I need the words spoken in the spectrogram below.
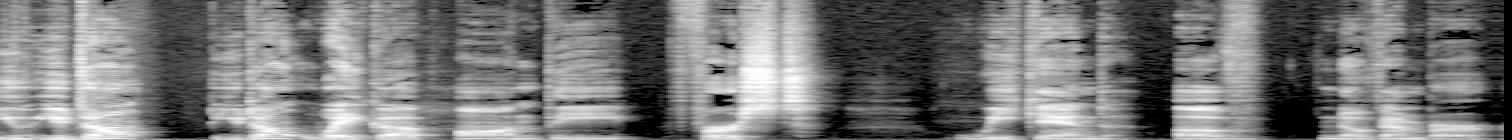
you you don't you don't wake up on the first weekend of November,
